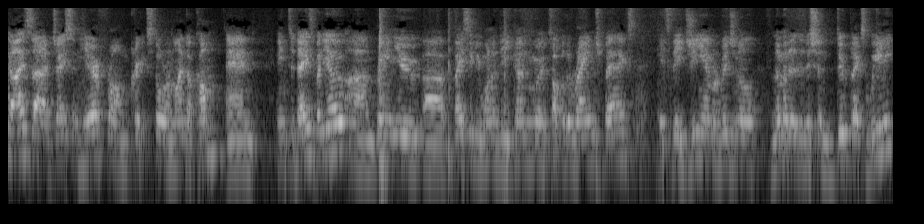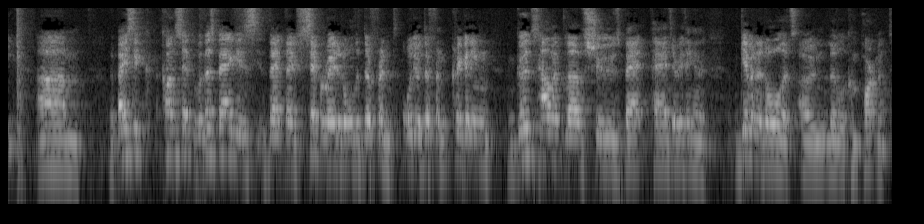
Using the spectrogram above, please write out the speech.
guys, uh, Jason here from cricketstoreonline.com and in today's video I'm bringing you uh, basically one of the Gunn & Moore top of the range bags. It's the GM Original Limited Edition Duplex Wheelie. Um, the basic concept with this bag is that they've separated all the different, all your different cricketing goods, helmet, gloves, shoes, bat, pads, everything and given it all its own little compartment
